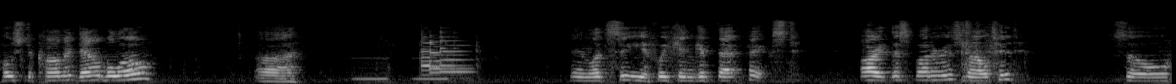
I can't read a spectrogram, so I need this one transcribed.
post a comment down below. Uh, and let's see if we can get that fixed. Alright, this butter is melted. So,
